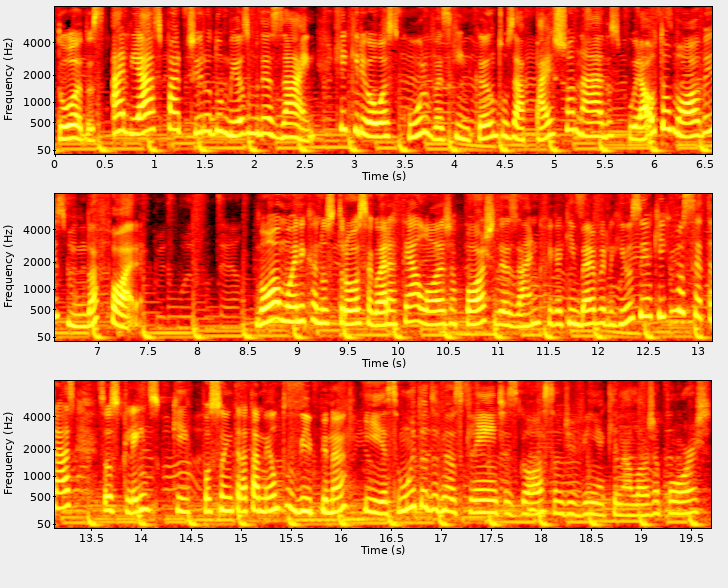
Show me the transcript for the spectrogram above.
Todos, aliás, partiram do mesmo design, que criou as curvas que encantam os apaixonados por automóveis mundo afora. Bom, a Mônica nos trouxe agora até a loja Porsche Design, que fica aqui em Beverly Hills. E aqui que você traz seus clientes que possuem tratamento VIP, né? Isso, muitos dos meus clientes gostam de vir aqui na loja Porsche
